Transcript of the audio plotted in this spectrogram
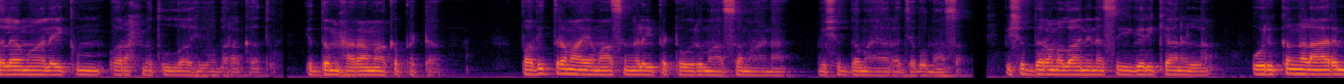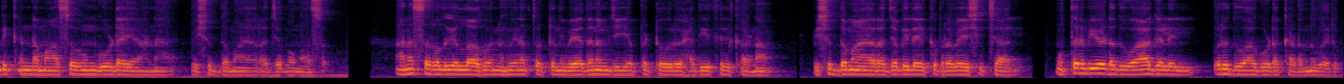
അസ്സലാമു അലൈക്കും വറഹമത്തല്ലാഹി വബറകാതുഹു. യുദ്ധം ഹറാമാക്കപ്പെട്ട പവിത്രമായ മാസങ്ങളിൽപ്പെട്ട ഒരു മാസമാണ് വിശുദ്ധമായ റജബ് മാസം. വിശുദ്ധ റമദാനിനെ സ്വീകരിക്കാനുള്ള ഒരുക്കങ്ങൾ ആരംഭിക്കേണ്ട മാസവും കൂടെയാണ് വിശുദ്ധമായ റജബ് മാസം. അനസ് റളിയല്ലാഹു അൻഹുവിനെ തൊട്ട് നിവേദനം ചെയ്യപ്പെട്ട ഒരു ഹദീസിൽ കാണാം. വിശുദ്ധമായ റജബിലേക്ക് പ്രവേശിച്ചാൽ മുത്തനബിയുടെ ദുവാകളിൽ ഒരു ദുവാ കൂടെ കടന്നു വരും.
